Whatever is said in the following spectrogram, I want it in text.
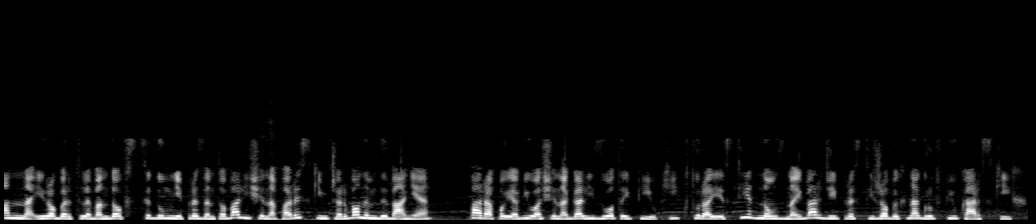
Anna i Robert Lewandowscy dumnie prezentowali się na paryskim czerwonym dywanie. Para pojawiła się na gali Złotej Piłki, która jest jedną z najbardziej prestiżowych nagród piłkarskich.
